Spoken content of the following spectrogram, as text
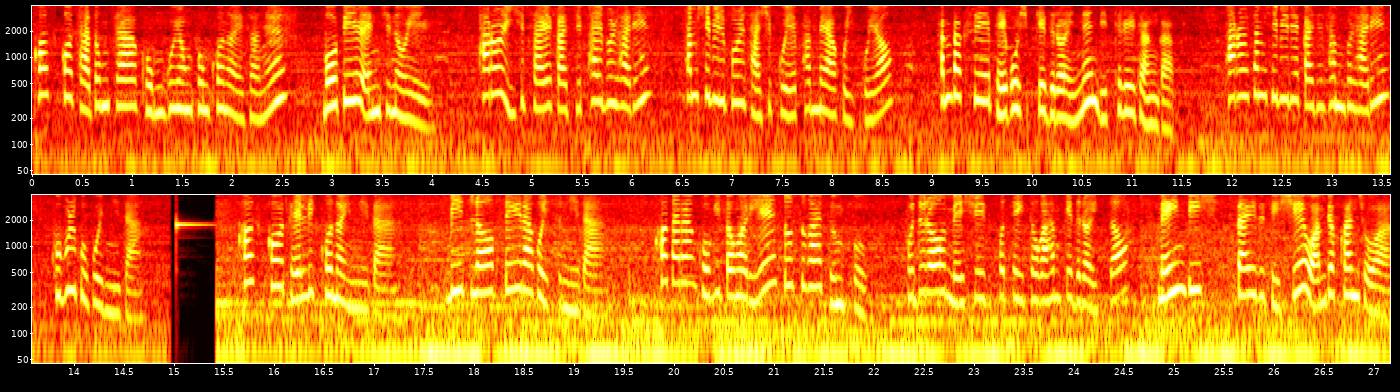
커스코 자동차 공구용품 코너에서는 모빌 엔진 오일 8월 24일까지 8불 할인 31불 49에 판매하고 있고요. 한 박스에 150개 들어있는 니트릴 장갑 8월 31일까지 3불 할인 9불 99입니다. 커스코 델리 코너입니다. 미트럽 세일하고 있습니다. 커다란 고기 덩어리에 소스가 듬뿍 부드러운 메쉬드 포테이토가 함께 들어있어 메인 디쉬, 사이드 디쉬의 완벽한 조화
